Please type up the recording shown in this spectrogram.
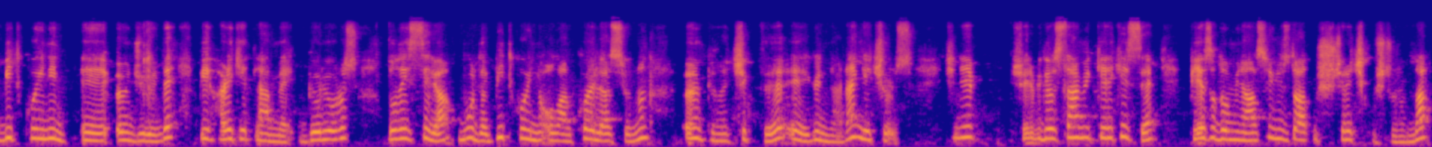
Bitcoin'in e, öncülüğünde bir hareketlenme görüyoruz. Dolayısıyla burada Bitcoin'le olan korelasyonun ön plana çıktığı e, günlerden geçiyoruz. Şimdi şöyle bir göstermek gerekirse piyasa dominansı yüzde 63'lere çıkmış durumda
